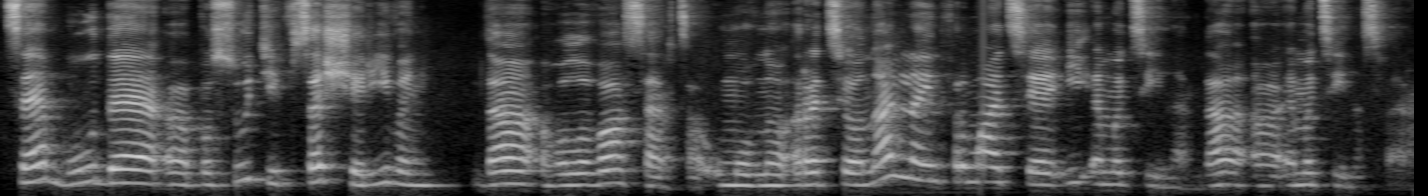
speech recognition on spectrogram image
це буде е, по суті все ще рівень да, голова серця, умовно раціональна інформація і емоційна, да, е, емоційна сфера.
